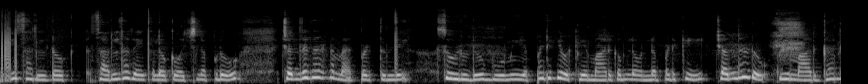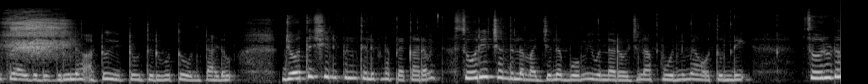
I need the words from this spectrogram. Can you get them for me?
ఒకే సరళ సరళ రేఖలోకి వచ్చినప్పుడు చంద్రగ్రహణం ఏర్పడుతుంది. సూర్యుడు భూమి ఎప్పటికీ ఒకే మార్గంలో ఉన్నప్పటికీ చంద్రుడు ఈ మార్గానికి ఐదు డిగ్రీలు అటు ఇటు తిరుగుతూ ఉంటాడు. జ్యోతిష నిపుణులు తెలిపిన ప్రకారం సూర్యచంద్రుల మధ్యలో భూమి ఉన్న రోజున పూర్ణిమ అవుతుంది. సూర్యుడు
